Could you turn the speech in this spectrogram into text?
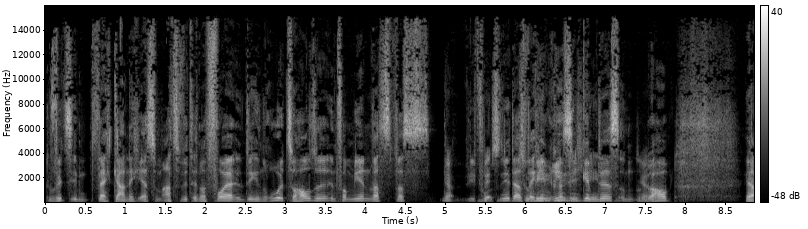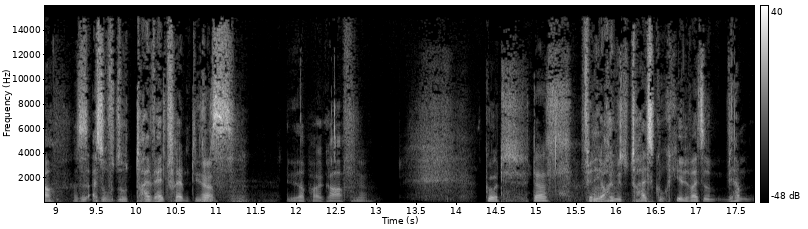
du willst eben vielleicht gar nicht erst zum Arzt, du willst immer vorher dich in Ruhe zu Hause informieren, was, was, ja. wie funktioniert das, zu welche ich gibt gehen? es und Ja. überhaupt. Ja, das ist also so total weltfremd, dieses, dieser Paragraph. Gut, das Finde ich auch irgendwie total skurril. Weißt du, wir haben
